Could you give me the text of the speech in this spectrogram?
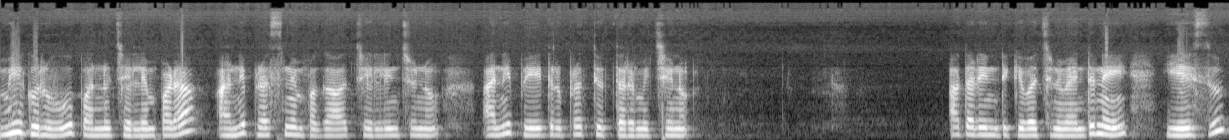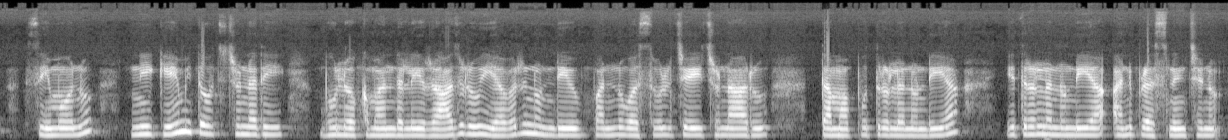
మీ గురువు పన్ను చెల్లింపడా? అని ప్రశ్నింపగా చెల్లించును అని పేతురు ప్రత్యుత్తరమిచ్చెను. అతడింటికి వచ్చిన వెంటనే యేసు సిమోను నీకేమి తోచుచున్నది? భూలోకమందలి రాజులు ఎవరి నుండి పన్ను వసూలు చేయుచున్నారు? తమ పుత్రుల నుండియా ఇతరుల నుండియా? అని ప్రశ్నించెను.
